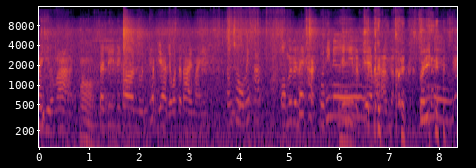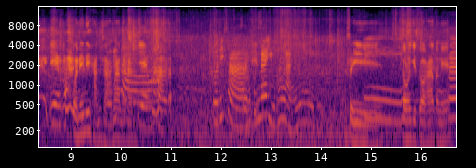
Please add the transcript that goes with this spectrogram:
ได้เยอะมากอ๋อแซลลี่นี่ก็ลุ้นแทบแย่เลยว่าจะได้ไหมต้องโชว์ไหมคะ โอ้ไม่เป็นไรค่ะ ตัวที่หนึ่งไอ้นี่แบบแย่มากอะตัวที่หนึ่งเย่มากวันนี้นี่หันสามากนะคะเย่มากอะตัวที่สามตัวที่คุณแม่อยู่ข้างหลังลูกสี่สี่ตกลงกี่ตัวคะตรงนี้ห้า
